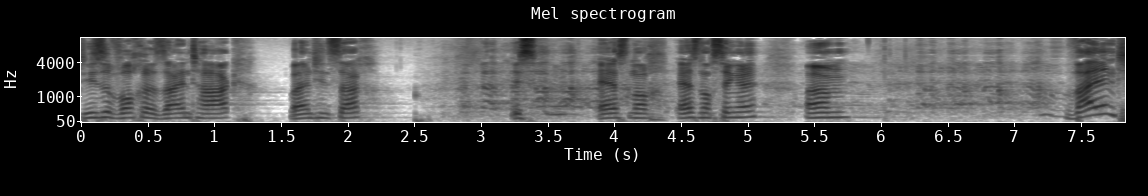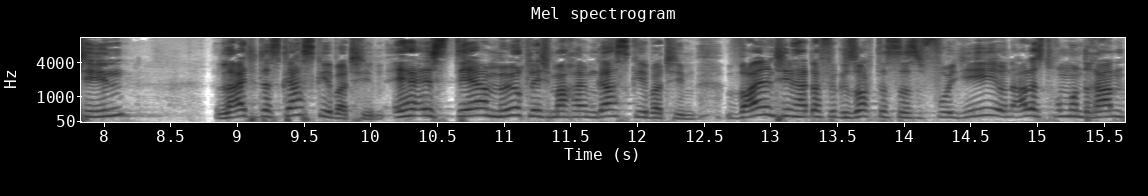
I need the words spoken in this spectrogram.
diese Woche seinen Tag, Valentinstag. Ist, er, ist noch, er ist noch Single. Ähm, Valentin leitet das Gastgeberteam. Er ist der Möglichmacher im Gastgeberteam. Valentin hat dafür gesorgt, dass das Foyer und alles drum und dran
